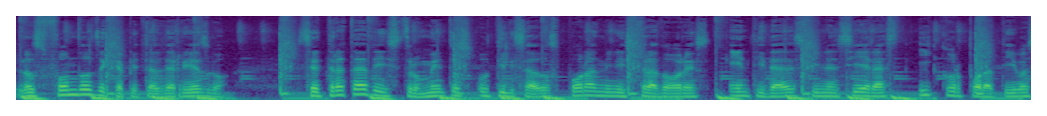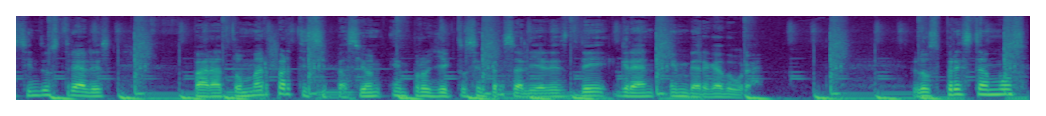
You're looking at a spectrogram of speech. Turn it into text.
Los fondos de capital de riesgo. Se trata de instrumentos utilizados por administradores, entidades financieras y corporativas industriales para tomar participación en proyectos empresariales de gran envergadura. Los préstamos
